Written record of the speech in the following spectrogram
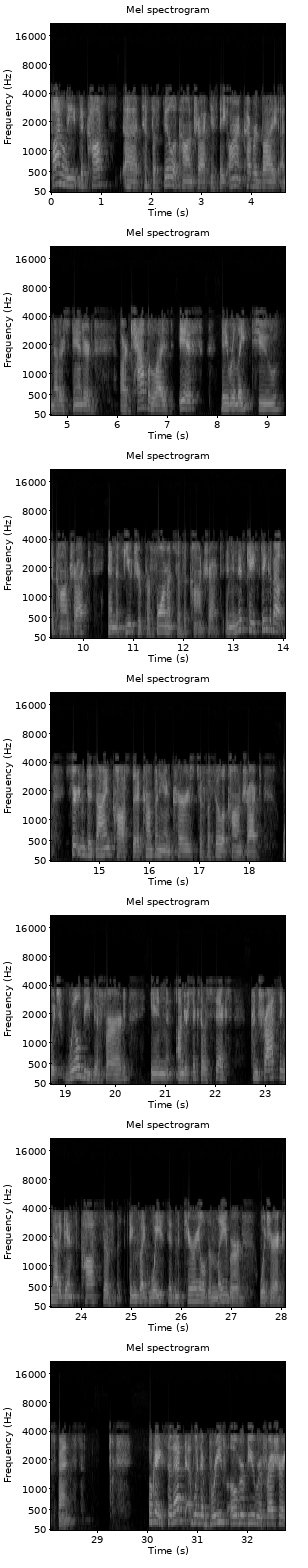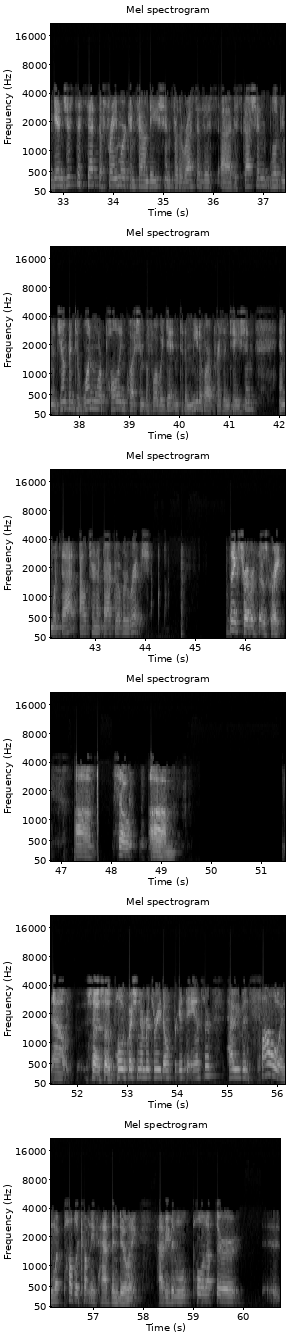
Finally, the costs uh, to fulfill a contract, if they aren't covered by another standard, are capitalized if they relate to the contract and the future performance of the contract. And in this case, think about certain design costs that a company incurs to fulfill a contract, which will be deferred in under 606, contrasting that against costs of things like wasted materials and labor, which are expensed. Okay, so that was a brief overview refresher. Again, just to set the framework and foundation for the rest of this uh, discussion, we're going to jump into one more polling question before we get into the meat of our presentation. And with that, I'll turn it back over to Rich. Thanks, Trevor. That was great. Um, so um, now, so so polling question number three, don't forget to answer. Have you been following what public companies have been doing? Have you been pulling up their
